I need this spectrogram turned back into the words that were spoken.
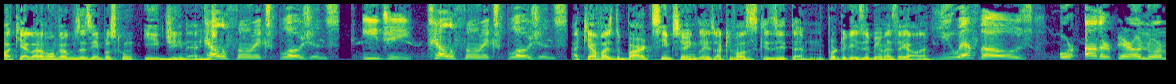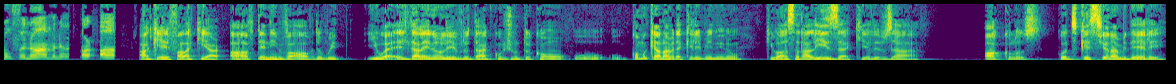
Ok, agora vamos ver alguns exemplos com EG, né? Telephone explosions. E.g., telephone explosions. Aqui é a voz do Bart Simpson em inglês. Olha que voz esquisita. Em português é bem mais legal, né? UFOs or other paranormal phenomena are Ok, ele fala aqui, are often involved with... Ele tá lendo o livro, tá? Junto com o, o... Como que é o nome daquele menino que gosta da Lisa? Que ele usa óculos. Putz, esqueci o nome dele.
